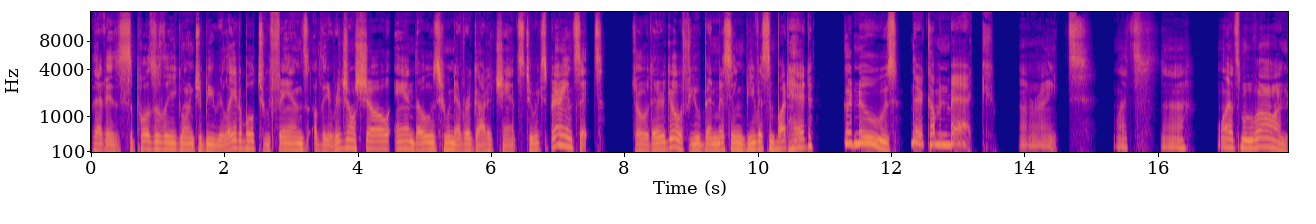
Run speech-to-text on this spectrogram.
that is supposedly going to be relatable to fans of the original show and those who never got a chance to experience it. So there you go. If you've been missing Beavis and Butthead, good news. They're coming back. All right let's uh, let's move on.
